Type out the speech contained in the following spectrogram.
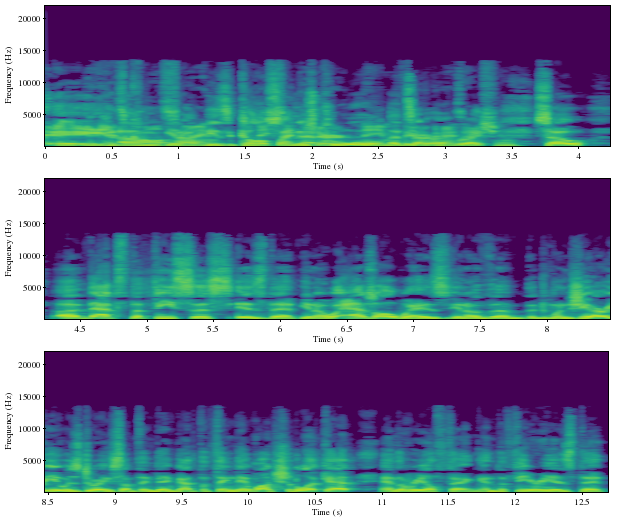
a, his um, call you know, his call sign is cool, etc. Right. So, uh, that's the thesis is that, you know, as always, you know, the, the, when GRU is doing something, they've got the thing they want you to look at and the real thing. And the theory is that,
